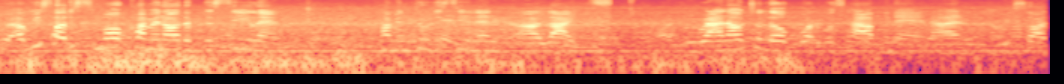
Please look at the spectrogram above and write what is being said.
We, saw the smoke coming out of the ceiling, coming through the ceiling uh, lights. We ran out to look what was happening, and we saw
